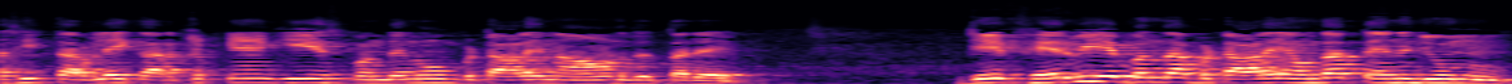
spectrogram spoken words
ਅਸੀਂ ਤਰਲੇ ਕਰ ਚੁੱਕੇ ਹਾਂ ਕਿ ਇਸ ਬੰਦੇ ਨੂੰ ਬਟਾਲੇ ਨਾ ਆਉਣ ਦਿੱਤਾ ਜਾਏ। ਜੇ ਫਿਰ ਵੀ ਇਹ ਬੰਦਾ ਬਟਾਲੇ ਆਉਂਦਾ 3 ਜੂਨ ਨੂੰ,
